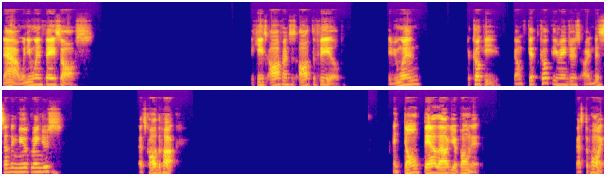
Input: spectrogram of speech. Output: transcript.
Now, when you win face-offs, it keeps offenses off the field. If you win the cookie, don't forget cookie, Rangers. I missing something, New York Rangers? That's called the puck. And don't bail out your opponent. That's the point.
